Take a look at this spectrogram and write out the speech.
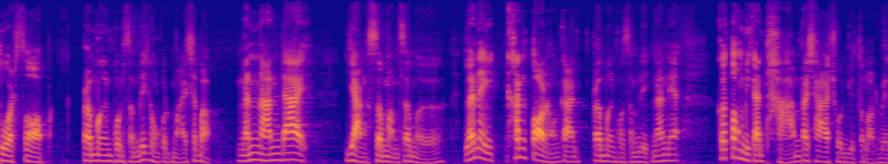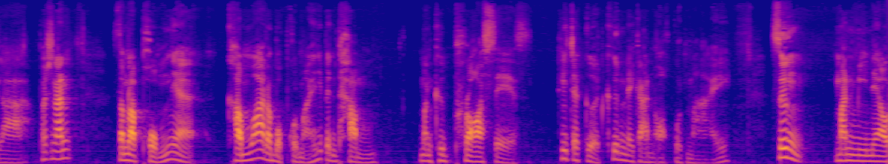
ตรวจสอบประเมินผลสำเร็จของกฎหมายฉบับนั้นๆ ได้อย่างสม่ำเสมอ และในขั้นตอนของการประเมินผลสำเร็จนั้นเนี่ยก็ต้องมีการถามประชาชนอยู่ตลอดเวลา เพราะฉะนั้นสำหรับผมเนี่ยคำว่าระบบกฎหมายที่เป็นธรรม มันคือ process ที่จะเกิดขึ้นในการออกกฎหมาย ซึ่งมันมีแนว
